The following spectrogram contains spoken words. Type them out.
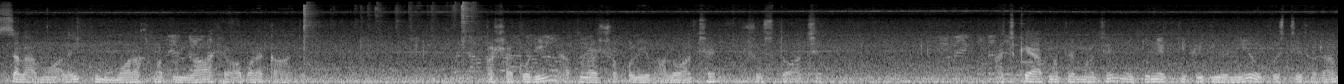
আসসালামু আলাইকুম ওরহমতুল্লাহ ওবরাকাত আশা করি আপনারা সকলেই ভালো আছেন, সুস্থ আছেন। আজকে আপনাদের মাঝে নতুন একটি ভিডিও নিয়ে উপস্থিত হলাম।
